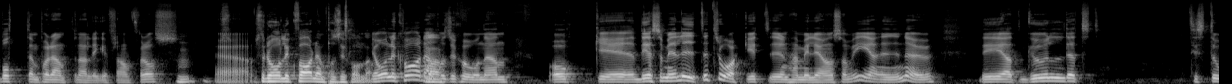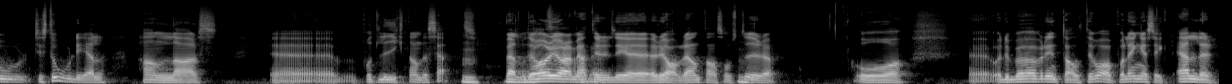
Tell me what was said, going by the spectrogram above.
botten på räntorna ligger framför oss. Mm. Eh, Så du håller kvar den positionen? jag håller kvar den Ja. positionen. Och eh, Det som är lite tråkigt i den här miljön som vi är i nu, det är att guldet till stor, till stor del handlar eh, på ett liknande sätt. Mm. Det har att göra med att det, det är realräntan som styr det. Och, eh, och det behöver det inte alltid vara på längre sikt. Eller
